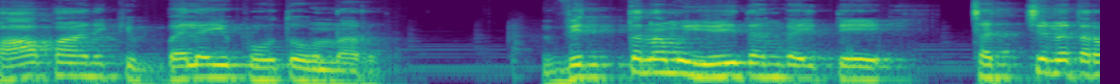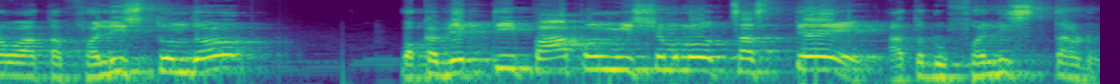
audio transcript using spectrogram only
పాపానికి బలైపోతూ ఉన్నారు. విత్తనము ఏ విధంగా అయితే చచ్చిన తర్వాత ఫలిస్తుందో ఒక వ్యక్తి పాపం విషయంలో చస్తే అతడు ఫలిస్తాడు.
